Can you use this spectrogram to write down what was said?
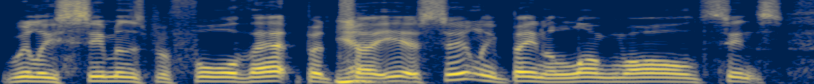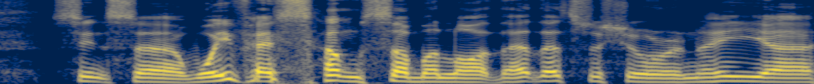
Willie Simmons before that. But yep. uh, yeah, it's certainly been a long while since since uh, we've had some someone like that. That's for sure. And he, uh,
